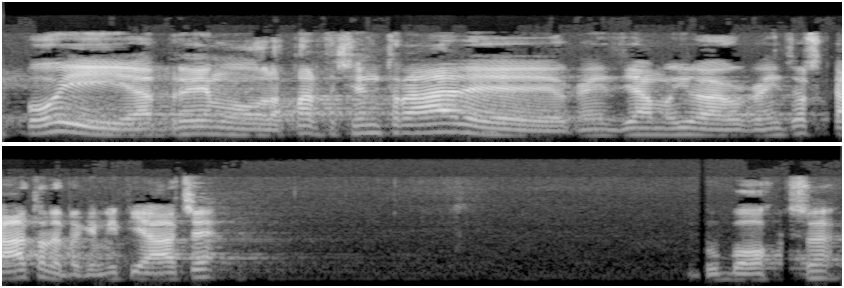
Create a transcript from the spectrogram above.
e poi avremo la parte centrale, organizziamo, io la organizzo a scatole perché mi piace, VBox,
